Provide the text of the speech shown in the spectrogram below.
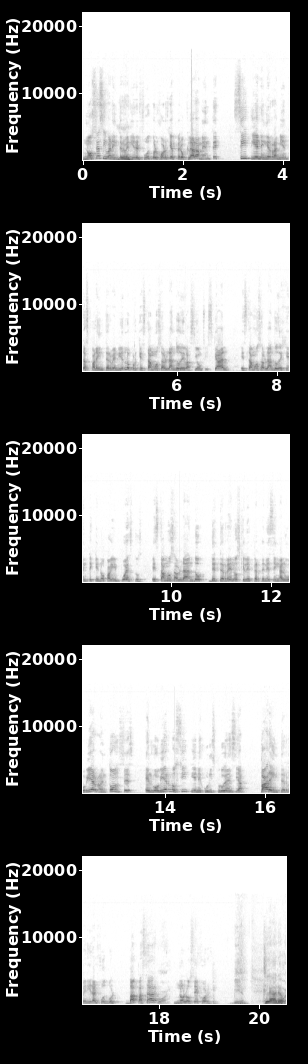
No sé si van a intervenir el fútbol, Jorge, pero claramente sí tienen herramientas para intervenirlo porque estamos hablando de evasión fiscal, estamos hablando de gente que no paga impuestos, estamos hablando de terrenos que le pertenecen al gobierno. Entonces, el gobierno sí tiene jurisprudencia para intervenir al fútbol. ¿Va a pasar? No lo sé, Jorge. Bien. Claro.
